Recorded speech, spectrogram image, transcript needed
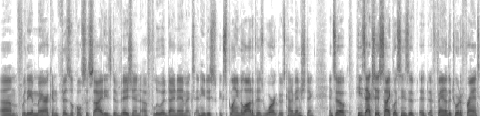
um, for the American Physical Society's division of fluid dynamics. And he just explained a lot of his work that was kind of interesting. And so he's actually a cyclist, he's a, a fan of the Tour de France.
